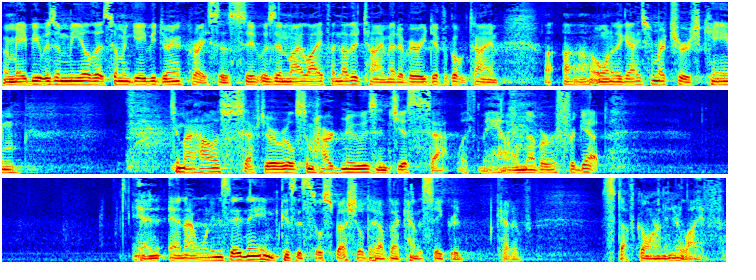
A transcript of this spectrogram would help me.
Or maybe it was a meal that someone gave you during a crisis. It was in my life another time at a very difficult time. Uh, uh, one of the guys from our church came to my house after a real some hard news and just sat with me. I'll never forget. And and I won't even say the name because it's so special to have that kind of sacred kind of stuff go on in your life.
